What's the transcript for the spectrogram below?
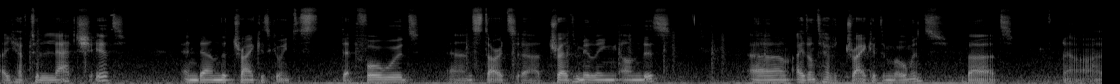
uh, you have to latch it, and then the trike is going to step forward and start uh, treadmilling on this. Uh, I don't have a trike at the moment, but uh,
